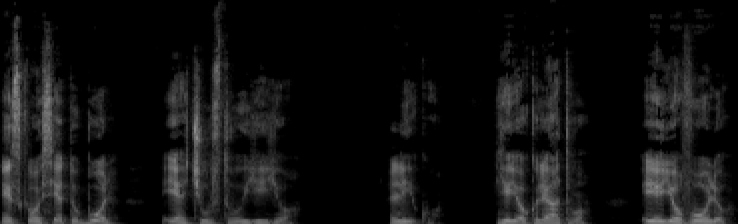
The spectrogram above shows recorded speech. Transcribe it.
И сквозь эту боль я чувствую ее. Лику. Ее клятву, ее волю,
